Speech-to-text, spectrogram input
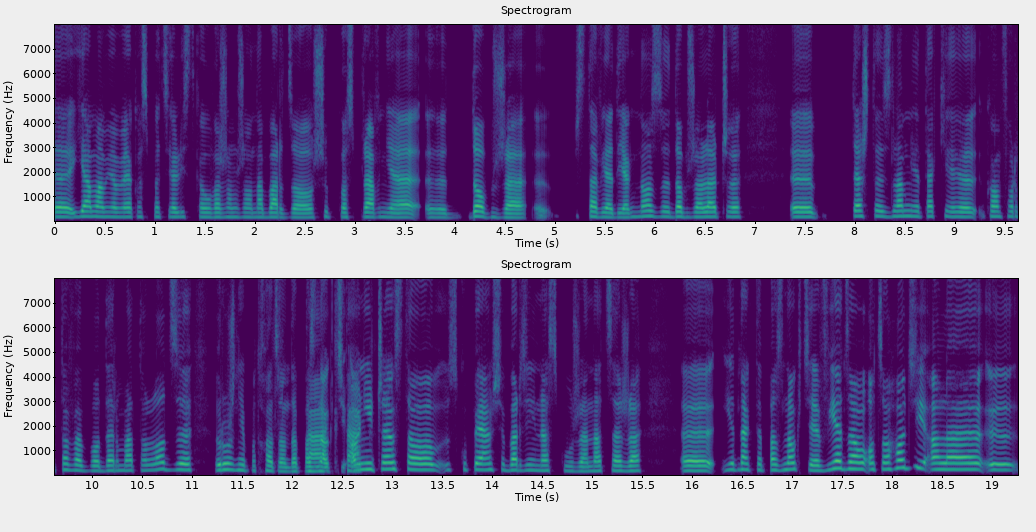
Y, Ja mam ją jako specjalistkę, uważam, że ona bardzo szybko, sprawnie, y, dobrze y, stawia diagnozy, dobrze leczy. Też to jest dla mnie takie komfortowe, bo dermatolodzy różnie podchodzą do paznokci. tak. Oni często skupiają się bardziej na skórze, na cerze. Y, Jednak te paznokcie wiedzą o co chodzi, ale y,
